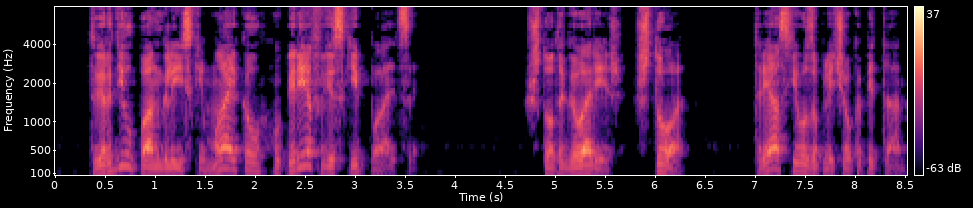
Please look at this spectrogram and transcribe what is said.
— твердил по-английски Майкл, уперев в виски пальцы. «Что ты говоришь? Что?» — тряс его за плечо капитан.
